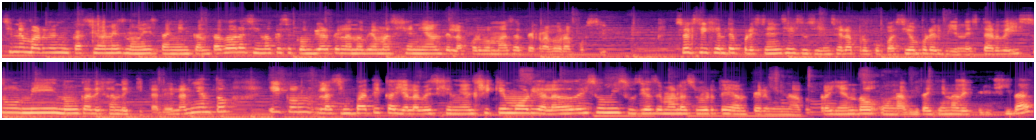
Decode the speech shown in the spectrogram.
Sin embargo, en ocasiones no es tan encantadora, sino que se convierte en la novia más genial de la forma más aterradora posible. Su exigente presencia y su sincera preocupación por el bienestar de Izumi nunca dejan de quitarle el aliento, y con la simpática y a la vez genial Shikimori al lado de Izumi, sus días de mala suerte han terminado, trayendo una vida llena de felicidad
